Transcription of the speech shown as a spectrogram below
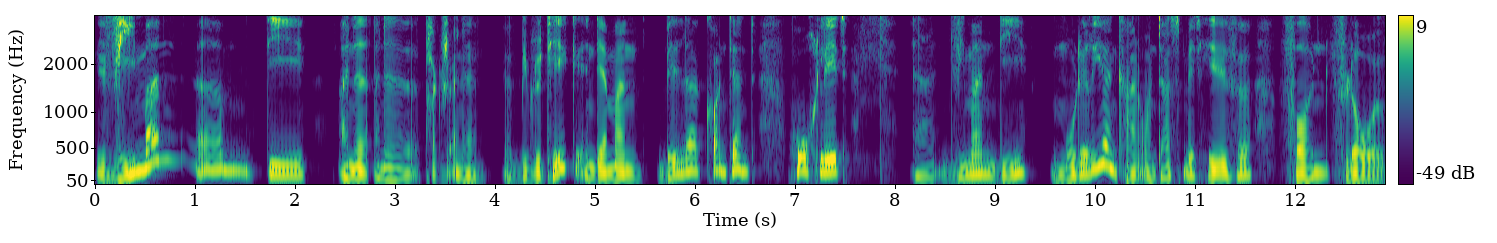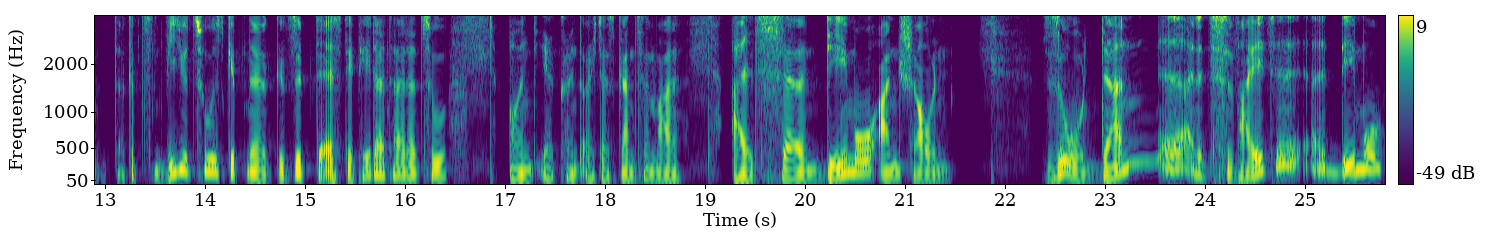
wie man ähm, die eine, eine praktisch eine Bibliothek, in der man Bilder, Content hochlädt, äh, wie man die moderieren kann und das mit Hilfe von Flow. Da gibt es ein Video zu, es gibt eine gesippte SDP-Datei dazu und ihr könnt euch das Ganze mal als äh, Demo anschauen. So, dann äh, eine zweite äh, Demo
